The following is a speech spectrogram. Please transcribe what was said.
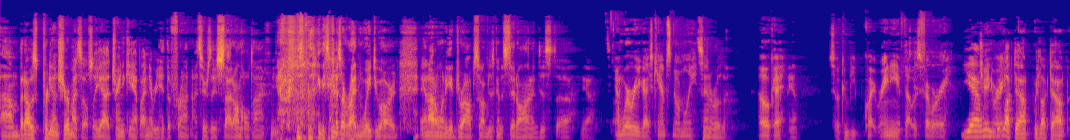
Um, but I was pretty unsure of myself. So yeah, training camp, I never hit the front. I seriously just sat on the whole time. You know, these guys are riding way too hard, and I don't want to get dropped. So I'm just going to sit on and just uh, yeah. And where were you guys camps normally? Santa Rosa. Oh, okay. Yeah. So it can be quite rainy if that was February. Yeah, we, we, lucked out. We lucked out.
